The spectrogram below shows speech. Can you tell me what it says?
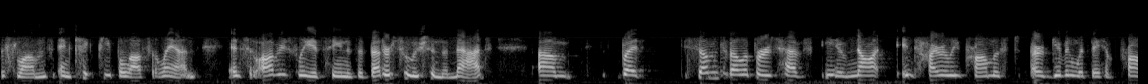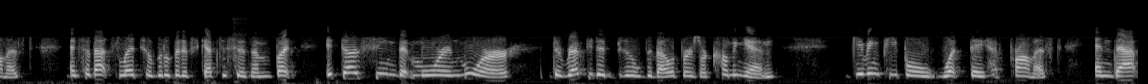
the slums and kick people off the land. And so obviously it's seen as a better solution than that. Um, but some developers have, you know, not entirely promised or given what they have promised. And so that's led to a little bit of skepticism. But it does seem that more and more the reputable developers are coming in, giving people what they have promised, and that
